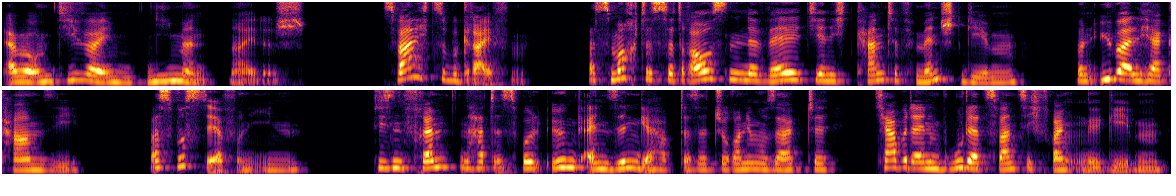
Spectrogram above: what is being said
Aber um die war ihm niemand neidisch. Es war nicht zu begreifen. Was mochte es da draußen in der Welt, die er nicht kannte, für Menschen geben? Von überall her kamen sie. Was wusste er von ihnen? Diesen Fremden hatte es wohl irgendeinen Sinn gehabt, dass er Geronimo sagte, ich habe deinem Bruder 20 Franken gegeben.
